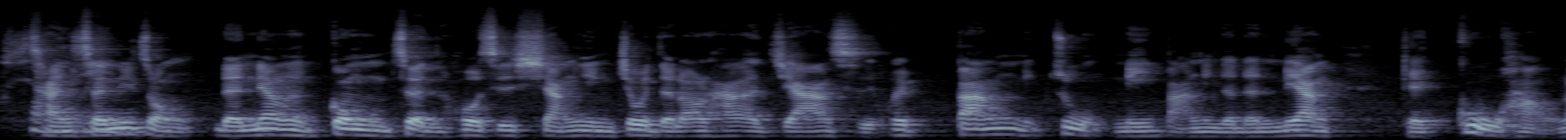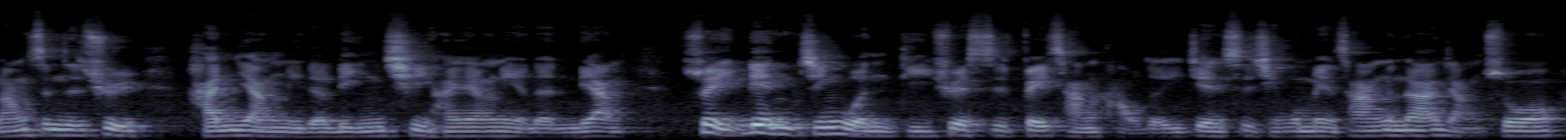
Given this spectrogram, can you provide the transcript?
产生一种能量的共振或是相应，就会得到它的加持，会帮助你把你的能量给固好，然后甚至去涵养你的灵气，涵养你的能量。所以练经文的确是非常好的一件事情。我们也常常跟大家讲说，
